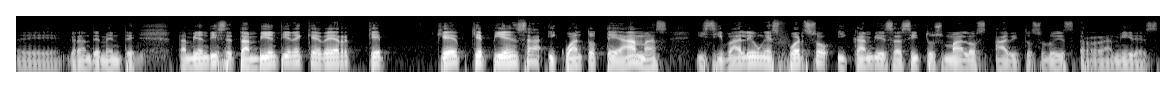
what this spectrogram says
eh, grandemente. También dice, también tiene que ver qué qué, piensa y cuánto te amas y si vale un esfuerzo y cambies así tus malos hábitos. Luis Ramírez.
